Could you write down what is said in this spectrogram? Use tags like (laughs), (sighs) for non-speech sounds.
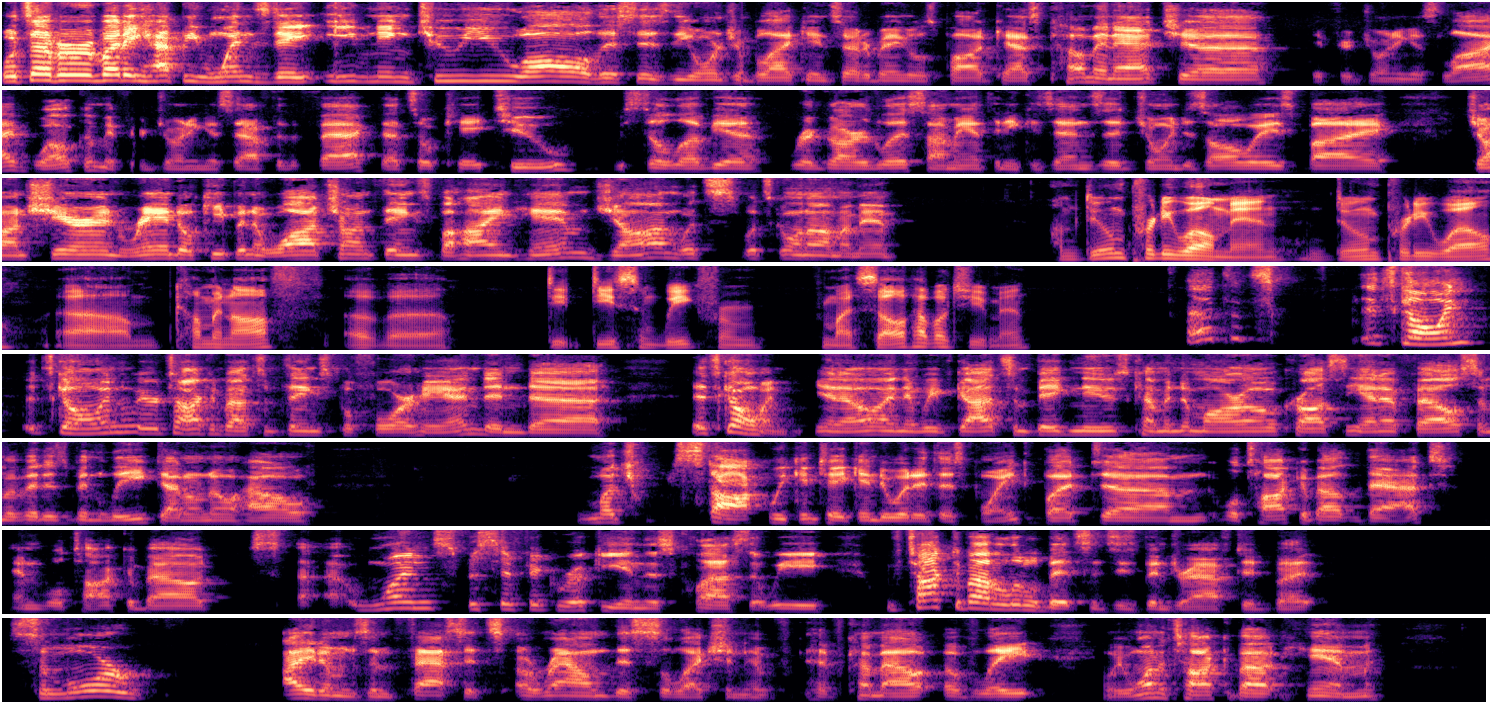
What's up, everybody? Happy Wednesday evening to you all. This is the Orange and Black Insider Bengals podcast coming at you. If you're joining us live, welcome. If you're joining us after the fact, that's okay too. We still love you regardless. I'm Anthony Cosenza, joined as always by John Sheeran. Randall keeping a watch on things behind him. John, what's what's going on, my man? I'm doing pretty well, man. I'm doing pretty well. Um, coming off of a de- decent week from for myself. How about you, man? That's it's going. It's going. We were talking about some things beforehand, and uh, it's going. You know, and we've got some big news coming tomorrow across the NFL. Some of it has been leaked. I don't know how much stock we can take into it at this point, but um, we'll talk about that, and we'll talk about uh, one specific rookie in this class that we we've talked about a little bit since he's been drafted, but some more items and facets around this selection have, have come out of late. And we want to talk about him.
